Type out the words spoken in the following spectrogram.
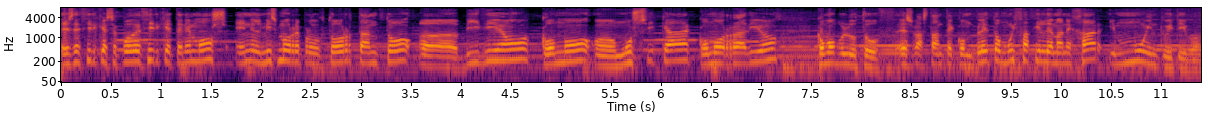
Es decir, que se puede decir que tenemos en el mismo reproductor tanto eh, vídeo como eh, música, como radio, como Bluetooth. Es bastante completo, muy fácil de manejar y muy intuitivo.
